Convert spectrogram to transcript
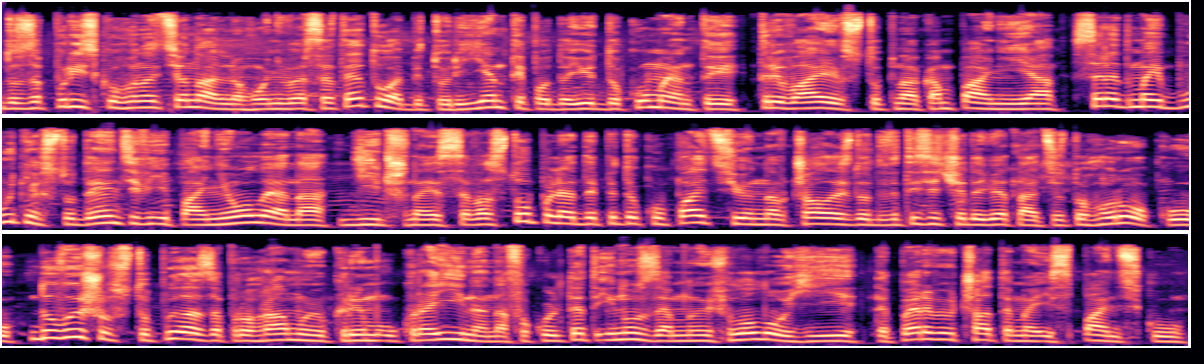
до Запорізького національного університету абітурієнти подають документи. Триває вступна кампанія. Серед майбутніх студентів і пані Олена, дівчина із Севастополя, де під окупацією навчалась до 2019 року. До вишу вступила за програмою Крим Україна на факультет іноземної філології. Тепер вивчатиме іспанську.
